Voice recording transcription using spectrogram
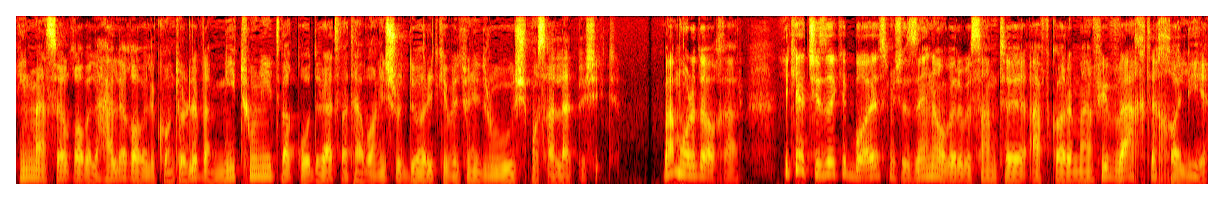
این مسائل قابل حل قابل کنترل و می‌تونید و قدرت و توانش رو دارید که بتونید روش مسلط بشید. و مورد آخر. یکی از چیزهایی که باعث میشه ذهن ما بره به سمت افکار منفی وقت خالیه.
